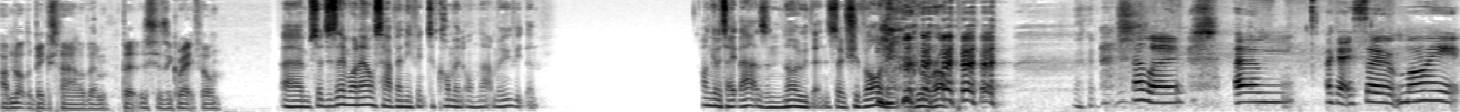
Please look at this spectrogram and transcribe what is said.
I'm not the biggest fan of them. But this is a great film. Um, so does anyone else have anything to comment on that movie then? I'm going to take that as a no then. So Shivani, you're up. Hello. Um, okay, so my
